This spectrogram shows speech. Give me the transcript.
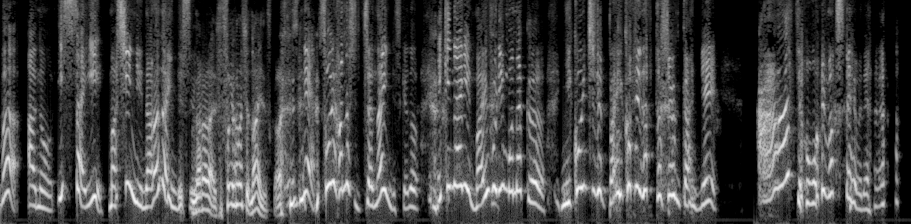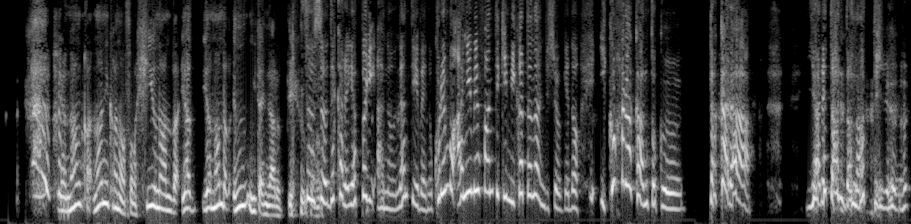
は、あの、一切マシンにならないんですよ。ならないです。そういう話じゃないですからね。ね、そういう話じゃないんですけど、いきなり前振りもなく、ニコイチでバイクになった瞬間に、あーって思いましたよね。いや、なんか、何かのその比喩なんだ。いや、いや、なんだか、うんみたいになるっていう。そうそう。だからやっぱり、あの、なんて言えばいいの？これもアニメファン的見方なんでしょうけど、生原監督だから、やれたんだなっていう。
